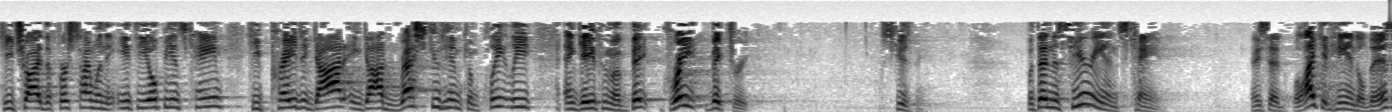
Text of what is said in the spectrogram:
He tried the first time when the Ethiopians came, he prayed to God and God rescued him completely and gave him a great victory. Excuse me. But then the Syrians came. And he said, well, I can handle this.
